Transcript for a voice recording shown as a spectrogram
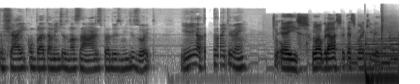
fechar aí completamente as nossas análises para 2018. E até semana que vem. É isso. Um abraço e até semana que vem.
